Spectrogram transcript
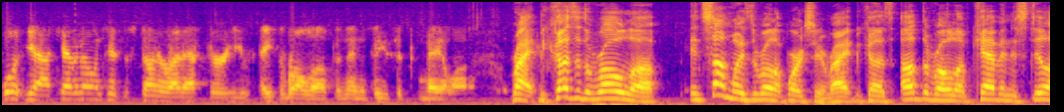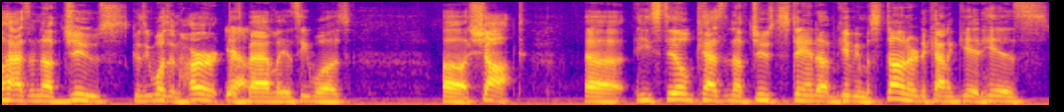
Well, yeah, Kevin Owens hit the stunner right after he ate the roll up, and then Aziz hit the nail on him. Right, because of the roll up. In some ways, the roll up works here, right? Because of the roll up, Kevin is, still has enough juice because he wasn't hurt as badly as he was uh, shocked. Uh, he still has enough juice to stand up and give him a stunner to kind of get his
